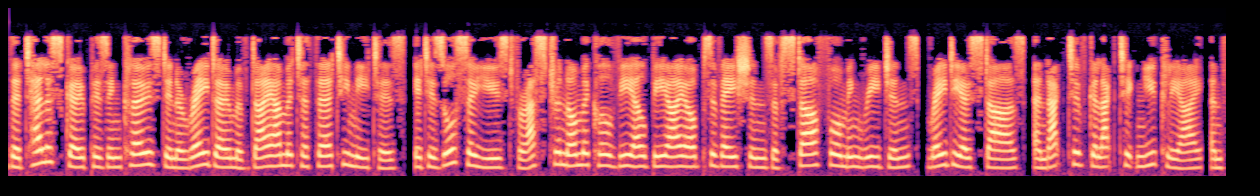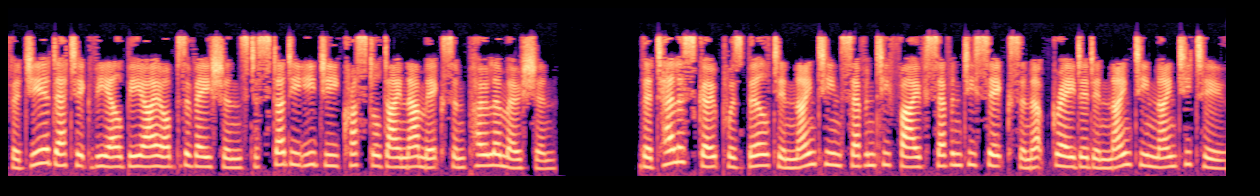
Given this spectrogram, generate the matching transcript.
The telescope is enclosed in a radome of diameter 30 meters. It is also used for astronomical VLBI observations of star-forming regions, radio stars, and active galactic nuclei, and for geodetic VLBI observations to study e.g. crustal dynamics and polar motion. The telescope was built in 1975–76 and upgraded in 1992.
